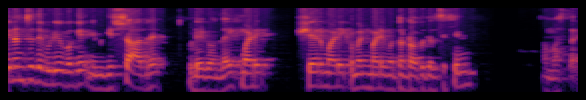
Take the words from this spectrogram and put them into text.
ಏನನ್ಸುತ್ತೆ ವಿಡಿಯೋ ಬಗ್ಗೆ? ನಿಮ್ಗೆ ಇಷ್ಟ ಆದ್ರೆ ವಿಡಿಯೋಗೆ ಒಂದು ಲೈಕ್ ಮಾಡಿ ಶೇರ್ ಮಾಡಿ ಕಮೆಂಟ್ ಮಾಡಿ ಮತ್ತೊಂದು ಟಾಪಿಕಲ್ಲಿ ಸಿಗ್ತೀನಿ. ನಮಸ್ತೆ.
